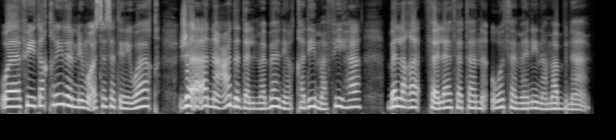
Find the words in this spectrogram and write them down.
وفي تقرير لمؤسسة رواق جاء أن عدد المباني القديمة فيها بلغ 83 مبنى.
